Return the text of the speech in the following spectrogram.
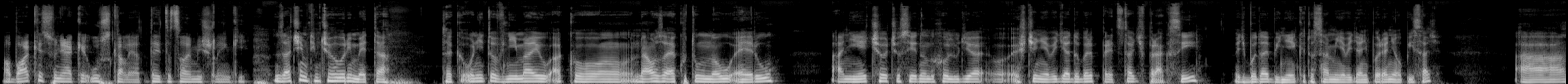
Alebo aké sú nejaké úskalia tejto celej myšlienky? Začnem tým, čo hovorí meta. Tak oni to vnímajú ako naozaj ako tú novú éru a niečo, čo si jednoducho ľudia ešte nevedia dobre predstaviť v praxi veď bodaj by niekto to sami nevedia ani poriadne opísať. A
